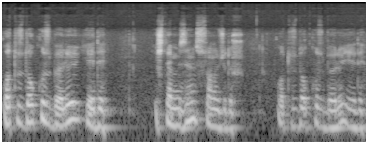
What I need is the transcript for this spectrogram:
39 bölü 7 işlemimizin sonucudur. 39 bölü 7.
